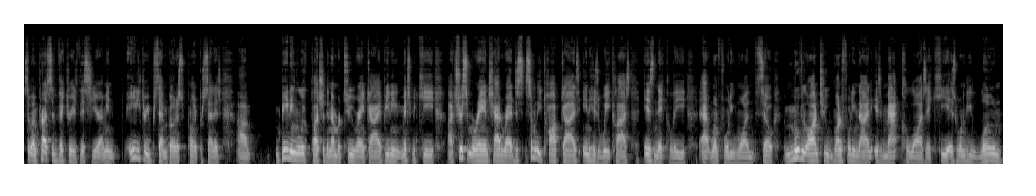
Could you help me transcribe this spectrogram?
Some impressive victories this year. I mean, 83% bonus point percentage. Um, beating Luke Pletcher, the number two ranked guy, beating Mitch McKee, uh, Tristan Moran, Chad Red, just some of the top guys in his weight class is Nick Lee at 141. So moving on to 149 is Matt Kolodzik. He is one of the lone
